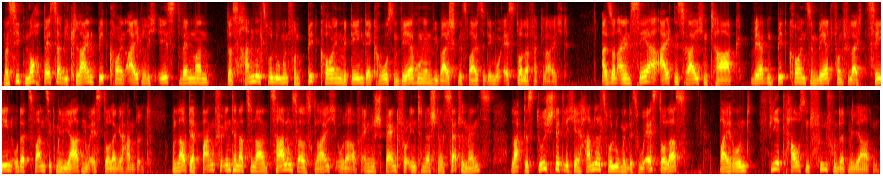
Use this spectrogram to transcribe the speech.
Man sieht noch besser, wie klein Bitcoin eigentlich ist, wenn man das Handelsvolumen von Bitcoin mit dem der großen Währungen wie beispielsweise dem US-Dollar vergleicht. Also an einem sehr ereignisreichen Tag werden Bitcoins im Wert von vielleicht 10 oder 20 Milliarden US-Dollar gehandelt. Und laut der Bank für internationalen Zahlungsausgleich oder auf Englisch Bank for International Settlements lag das durchschnittliche Handelsvolumen des US-Dollars bei rund 4500 Milliarden.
